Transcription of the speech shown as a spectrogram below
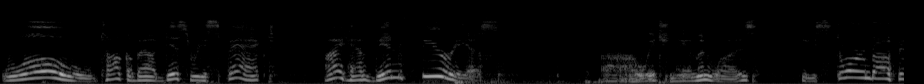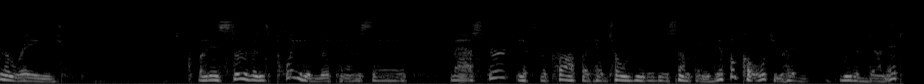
Whoa, talk about disrespect. I'd have been furious. Uh, which Naaman was. He stormed off in a rage. But his servants pleaded with him, saying, Master, if the prophet had told you to do something difficult, you had, would have done it.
